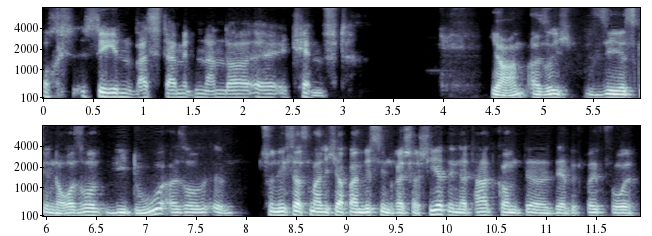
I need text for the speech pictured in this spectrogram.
auch sehen, was da miteinander kämpft. Ja, also ich sehe es genauso wie du. Also äh, zunächst erstmal, ich habe ein bisschen recherchiert. In der Tat kommt äh, der Begriff wohl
